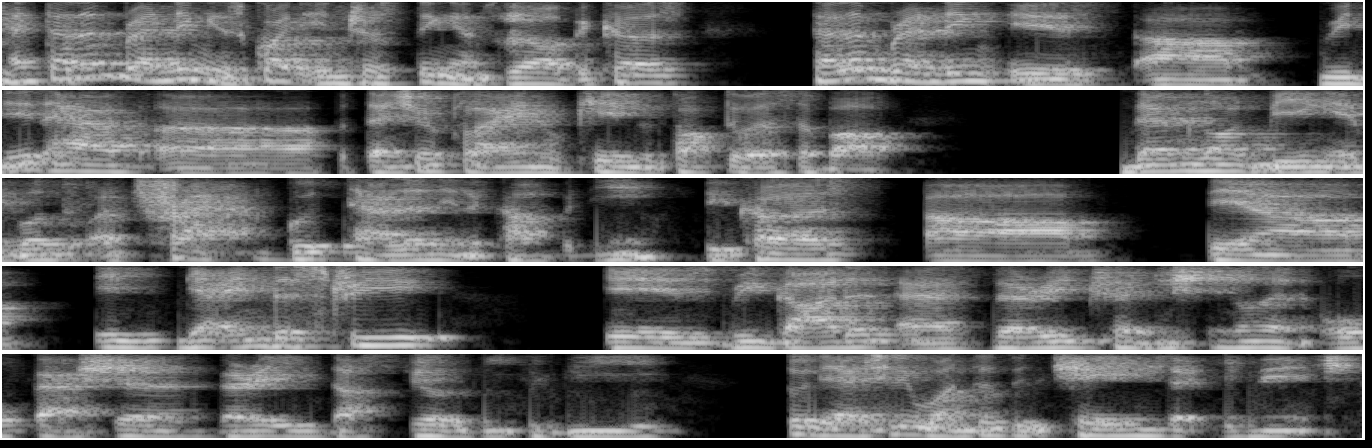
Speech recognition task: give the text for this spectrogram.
and talent branding is quite interesting as well because talent branding is uh, we did have a potential client who came to talk to us about them not being able to attract good talent in the company because uh, their in their industry is regarded as very traditional and old fashioned, very industrial B2B. So they actually wanted to change the image.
